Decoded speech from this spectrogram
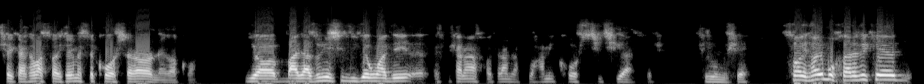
شرکت ها و سایت های مثل کورسرا رو نگاه کن. یا بعد از اون یه چیز دیگه اومده اسمش از خاطرم رفت با همین کورس چی چی هستش شروع میشه. سایت های مختلفی که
